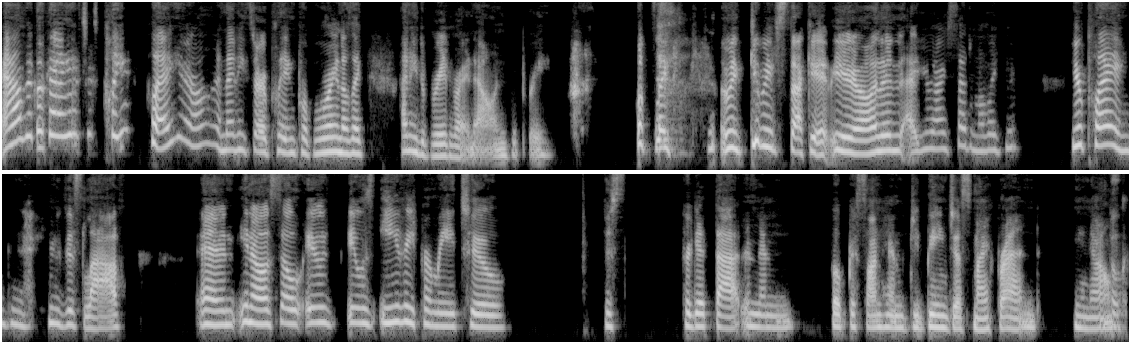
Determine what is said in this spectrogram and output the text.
and I was like, okay, let's just play, play, you know. And then he started playing Purple Rain. And I was like, I need to breathe right now. I need to breathe. it's like, I mean, give me a second, you know. And then I, you know, I said to him, I'm like, you're playing. you just laugh, and you know, so it was it was easy for me to just forget that and then focus on him being just my friend, you know? Okay.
